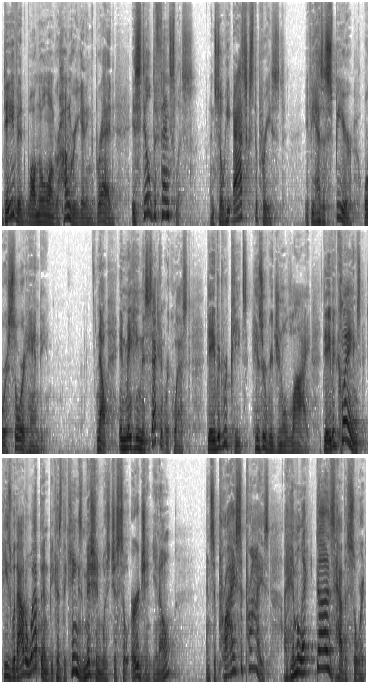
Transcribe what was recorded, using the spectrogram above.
David, while no longer hungry getting the bread, is still defenseless. And so he asks the priest if he has a spear or a sword handy. Now, in making this second request, David repeats his original lie. David claims he's without a weapon because the king's mission was just so urgent, you know? And surprise, surprise, Ahimelech does have a sword,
